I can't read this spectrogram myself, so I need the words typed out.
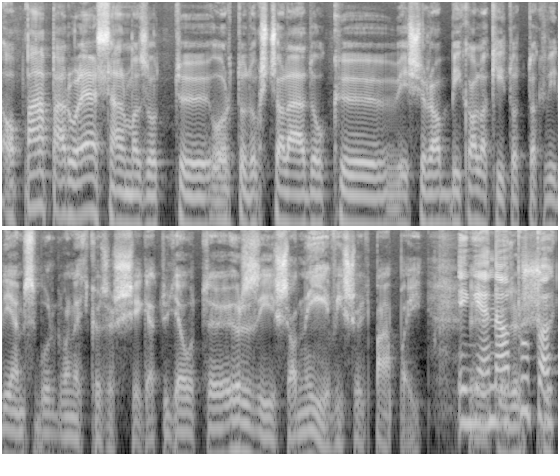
A pápáról elszármazott ortodox családok és rabbik alakítottak Williamsburgban egy közösséget. Ugye ott őrzi is a név is, hogy pápai Igen, közösség. a Pupa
